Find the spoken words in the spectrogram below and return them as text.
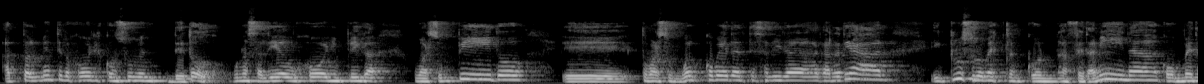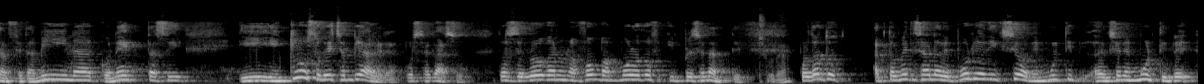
Actualmente los jóvenes consumen de todo. Una salida de un joven implica fumarse un pito, eh, tomarse un buen copete antes de salir a, carretear, incluso lo mezclan con anfetamina, con metanfetamina, con éxtasis, e incluso le echan Viagra, por si acaso. Entonces se provocan unas bombas Molotov impresionantes. Por lo tanto, actualmente se habla de poliadicciones, adicciones múltiples,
